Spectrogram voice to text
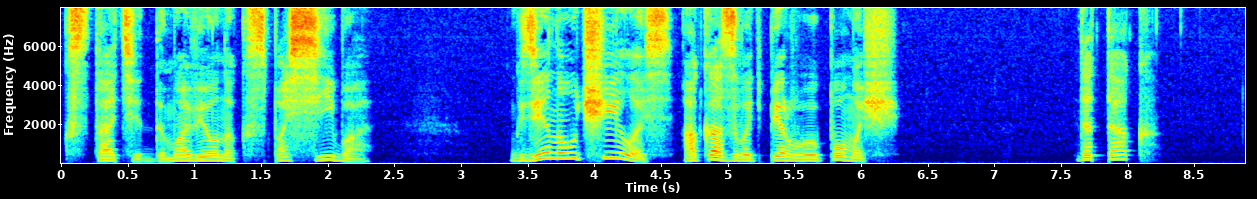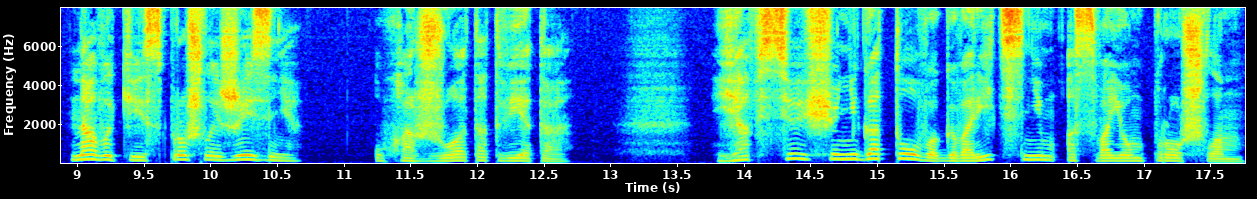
Кстати, домовенок, спасибо. Где научилась оказывать первую помощь? Да так, навыки из прошлой жизни. Ухожу от ответа. Я все еще не готова говорить с ним о своем прошлом.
